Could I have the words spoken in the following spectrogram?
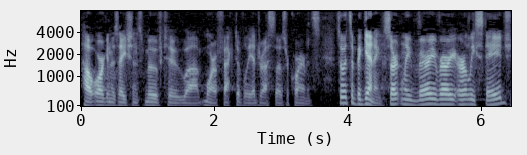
how organizations move to uh, more effectively address those requirements. So it's a beginning, certainly very, very early stage,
